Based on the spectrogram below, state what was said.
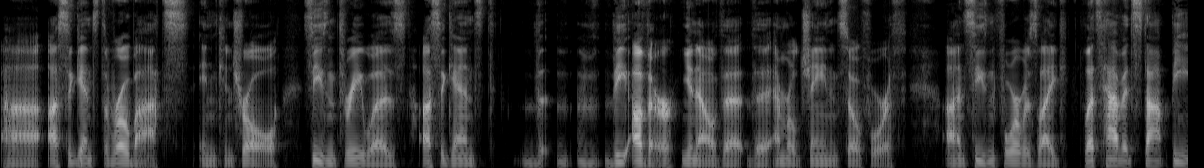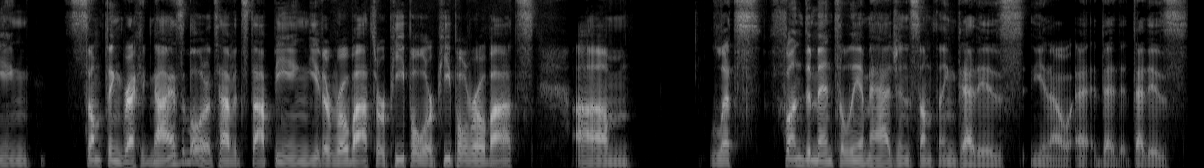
uh, us against the robots in control. Season three was us against the the other, you know, the the Emerald Chain and so forth. Uh, and season four was like, let's have it stop being something recognizable, or let's have it stop being either robots or people or people robots. Um, let's fundamentally imagine something that is, you know, uh, that that is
